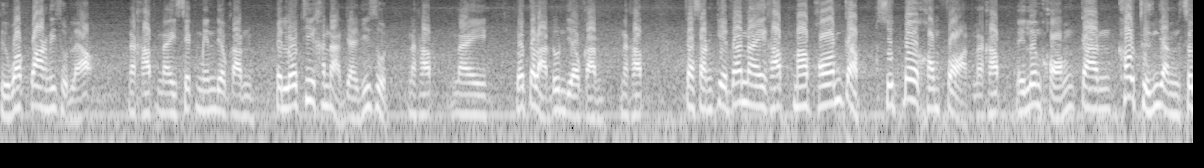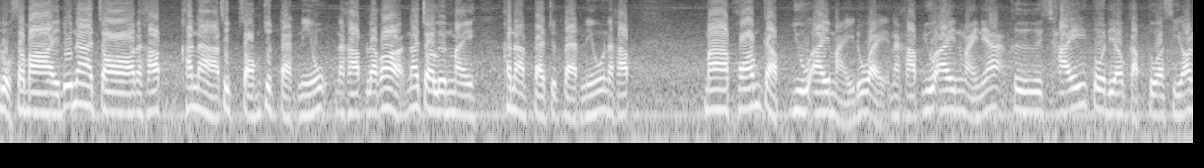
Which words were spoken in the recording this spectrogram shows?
ถือว่ากว้างที่สุดแล้วนะครับในเซกเมนต์เดียวกัน เป็นรถที่ขนาดใหญ่ที่สุดนะครับในรถตลาดรุ่นเดียวกันนะครับ จะสังเกตด้านในครับ มาพร้อมกับซูเปอร์คอมฟอร์ตนะครับ ในเรื่องของการเข้าถึงอย่างสะดวกสบายด้วยหน้าจอนะครับ ขนาด 12.8 นิ้วนะครับ แล้วก็หน้าจอเรือนไม้ขนาด 8.8 นิ้วนะครับ มาพร้อมกับ UI ใหม่ด้วยนะครับ UI ใหม่เนี้ยคือใช้ตัวเดียวกับตัว s e o n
